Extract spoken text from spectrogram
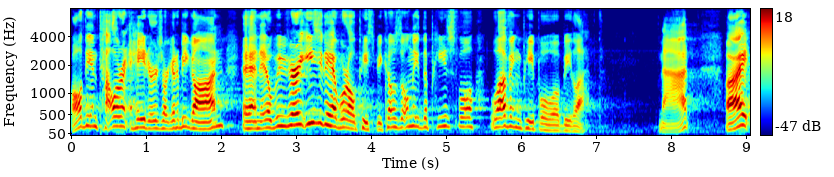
All the intolerant haters are going to be gone, and it'll be very easy to have world peace because only the peaceful, loving people will be left. Not. All right?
